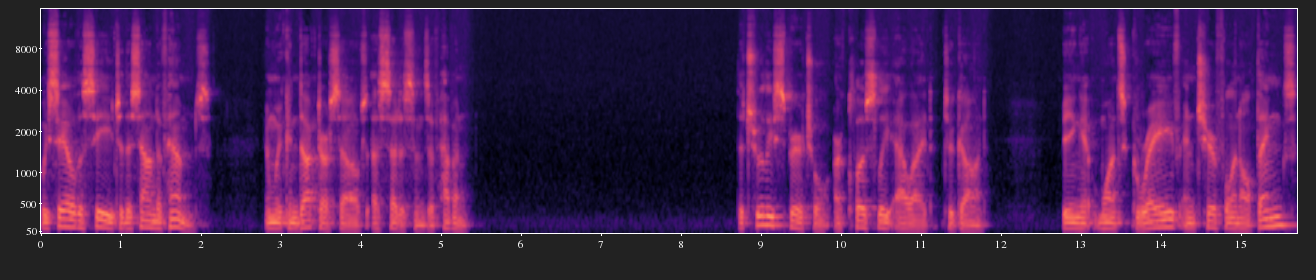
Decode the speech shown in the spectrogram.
We sail the sea to the sound of hymns and we conduct ourselves as citizens of heaven. The truly spiritual are closely allied to God, being at once grave and cheerful in all things,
